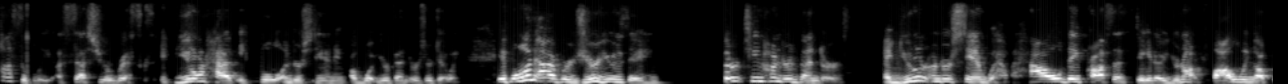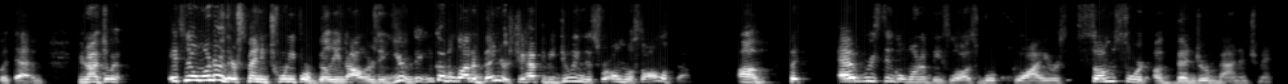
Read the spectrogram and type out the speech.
possibly assess your risks if you don't have a full understanding of what your vendors are doing? If on average you're using 1,300 vendors and you don't understand how they process data, you're not following up with them, you're not doing, it's no wonder they're spending $24 billion a year. You've got a lot of vendors. You have to be doing this for almost all of them. Um, but every single one of these laws requires some sort of vendor management.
